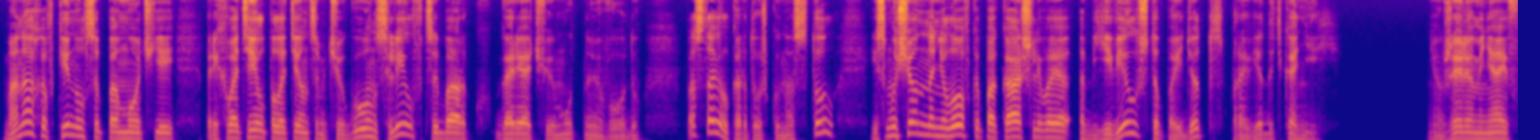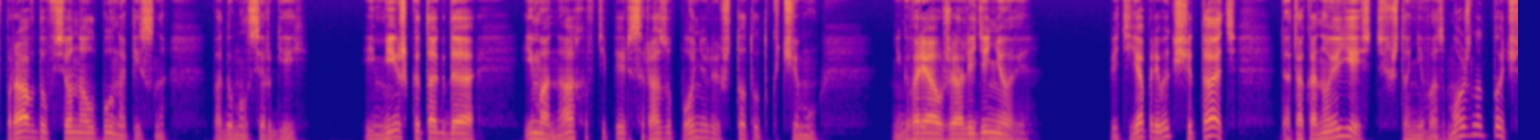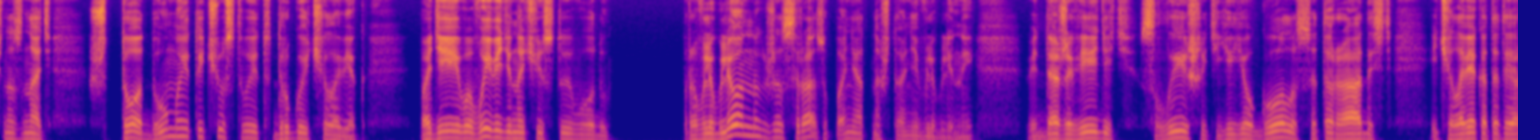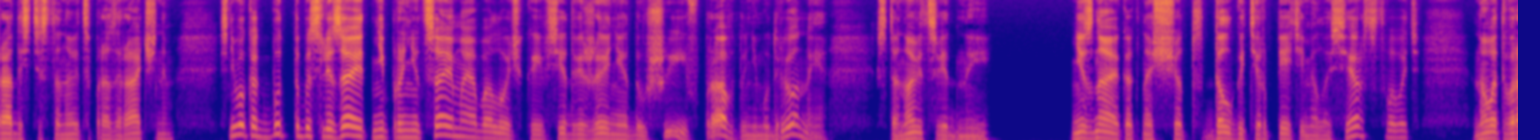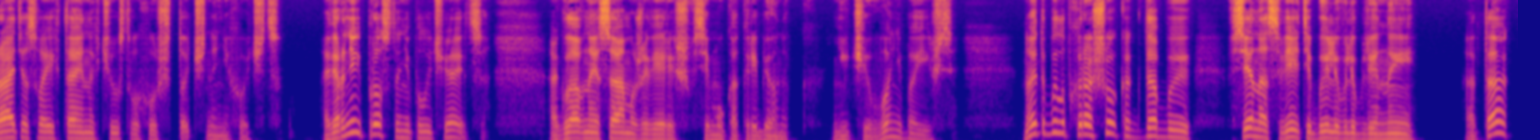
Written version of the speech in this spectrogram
Монахов кинулся помочь ей, прихватил полотенцем чугун, слил в цибарку горячую мутную воду, поставил картошку на стол и, смущенно-неловко покашливая, объявил, что пойдет проведать коней. «Неужели у меня и вправду все на лбу написано?» — подумал Сергей. И Мишка тогда, и Монахов теперь сразу поняли, что тут к чему, не говоря уже о Леденеве. Ведь я привык считать да так оно и есть, что невозможно точно знать, что думает и чувствует другой человек. Поди его выведи на чистую воду. Про влюбленных же сразу понятно, что они влюблены. Ведь даже видеть, слышать ее голос — это радость, и человек от этой радости становится прозрачным. С него как будто бы слезает непроницаемая оболочка, и все движения души, и вправду немудреные, становятся видны. Не знаю, как насчет долго терпеть и милосердствовать, но вот врать о своих тайных чувствах уж точно не хочется. А вернее, просто не получается. А главное, сам уже веришь всему, как ребенок. Ничего не боишься. Но это было бы хорошо, когда бы все на свете были влюблены. А так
